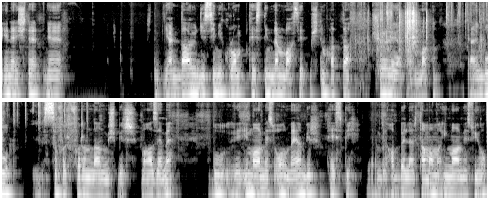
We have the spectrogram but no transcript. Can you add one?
Yine işte, e, işte yani daha önce simikrom testinden bahsetmiştim. Hatta şöyle yapalım bakın. Yani bu sıfır fırınlanmış bir malzeme. Bu e, imamesi olmayan bir tesbih. Yani habbeler tam ama imamesi yok.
